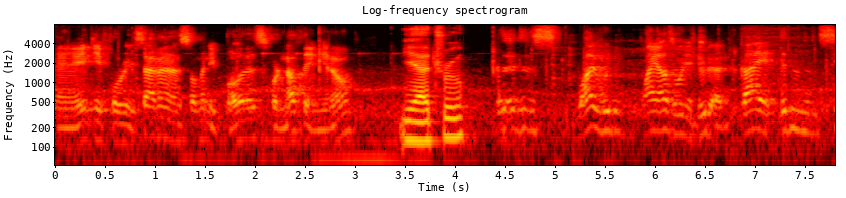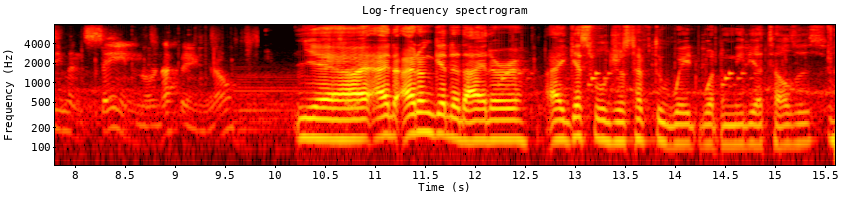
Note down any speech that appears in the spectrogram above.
and AK-47 and so many bullets for nothing, you know? yeah, true. It is- why would why else would you do that? The guy didn't seem insane or nothing, you know? Yeah, I, I, I don't get it either. I guess we'll just have to wait what the media tells us.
